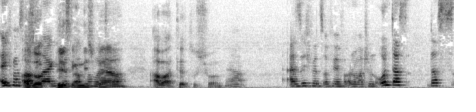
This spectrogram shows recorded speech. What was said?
Ich muss Also auch sagen, ich Piercing auch nicht mehr, tun. aber Tattoo schon. Ja. Also ich würde es auf jeden Fall auch nochmal tun. Und das, das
